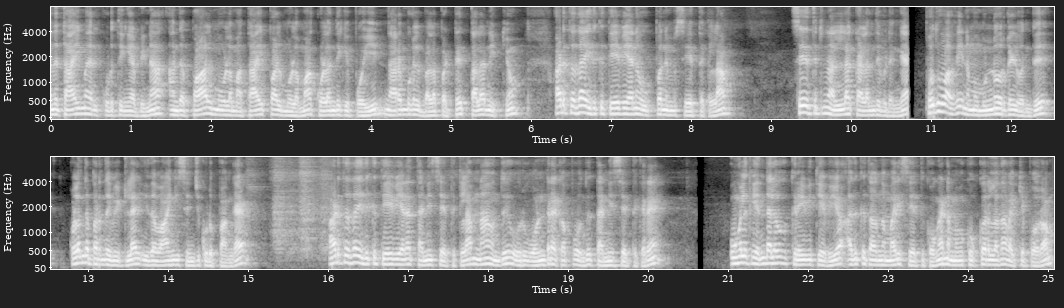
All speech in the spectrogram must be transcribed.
அந்த தாய்மாருக்கு கொடுத்தீங்க அப்படின்னா அந்த பால் மூலமாக தாய்ப்பால் மூலமாக குழந்தைக்கு போய் நரம்புகள் பலப்பட்டு தலை நிற்கும் அடுத்ததாக இதுக்கு தேவையான உப்பை நம்ம சேர்த்துக்கலாம். சேர்த்துட்டு நல்லா கலந்து விடுங்க. பொதுவாகவே நம்ம முன்னோர்கள் வந்து குழந்தை பிறந்த வீட்டில் இதை வாங்கி செஞ்சு கொடுப்பாங்க. அடுத்ததாக இதுக்கு தேவையான தண்ணி சேர்த்துக்கலாம். நான் வந்து ஒரு ஒன்றரை கப்பு வந்து தண்ணி சேர்த்துக்கிறேன். உங்களுக்கு எந்த அளவுக்கு கிரேவி தேவையோ அதுக்கு தகுந்த மாதிரி சேர்த்துக்கோங்க. நம்ம குக்கரில் தான் வைக்க போகிறோம்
